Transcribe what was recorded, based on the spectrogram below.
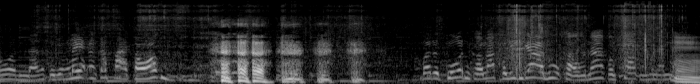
วอันนั้นก็ยังเละกันกับป่าตองบ้านตะโทนเขารับปริญญาลูกเขาหน้าเขาชอบมันนั้นอืม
